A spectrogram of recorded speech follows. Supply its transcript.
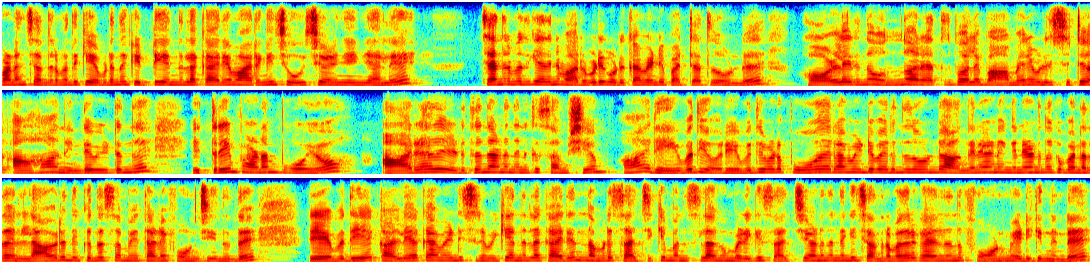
പണം ചന്ദ്രമതിക്ക് എവിടെ നിന്ന് കിട്ടി എന്നുള്ള കാര്യം ആരെങ്കിലും ചോദിച്ചു കഴിഞ്ഞു കഴിഞ്ഞാൽ ചന്ദ്രമതിക്ക് അതിന് മറുപടി കൊടുക്കാൻ വേണ്ടി പറ്റാത്തതുകൊണ്ട് ഹാളിലിരുന്ന് ഒന്നും അറിയാത്തതുപോലെ ബാമേനെ വിളിച്ചിട്ട് ആഹാ നിന്റെ വീട്ടിൽ നിന്ന് ഇത്രയും പണം പോയോ? ആരാ എടുത്തെന്നാണ് നിനക്ക് സംശയം? ആ രേവതിയോ? രേവതി ഇവിടെ പൂ തരാൻ വേണ്ടി വരുന്നതുകൊണ്ട് അങ്ങനെയാണ് ഇങ്ങനെയാണെന്നൊക്കെ പറഞ്ഞത്. എല്ലാവരും നിൽക്കുന്ന സമയത്താണ് ഫോൺ ചെയ്യുന്നത്. രേവതിയെ കളിയാക്കാൻ വേണ്ടി ശ്രമിക്കുക എന്നുള്ള കാര്യം നമ്മുടെ സച്ചിക്ക് മനസ്സിലാകുമ്പോഴേക്കും സച്ചിയാണെന്നുണ്ടെങ്കിൽ ചന്ദ്രഭദ്ര കയ്യിൽ നിന്ന് ഫോൺ മേടിക്കുന്നുണ്ട്.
